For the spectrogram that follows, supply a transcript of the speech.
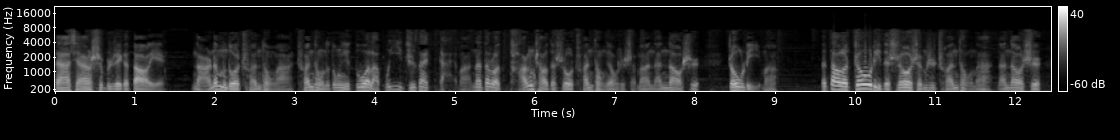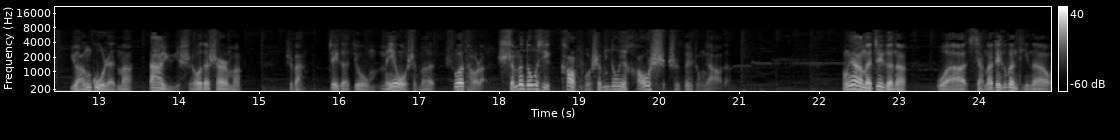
大家想想是不是这个道理？哪儿那么多传统啊？传统的东西多了，不一直在改吗？那到了唐朝的时候，传统又是什么？难道是周礼吗？那到了周礼的时候，什么是传统呢？难道是远古人吗？大禹时候的事儿吗？是吧？这个就没有什么说头了。什么东西靠谱，什么东西好使是最重要的。同样的，这个呢，我想到这个问题呢，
